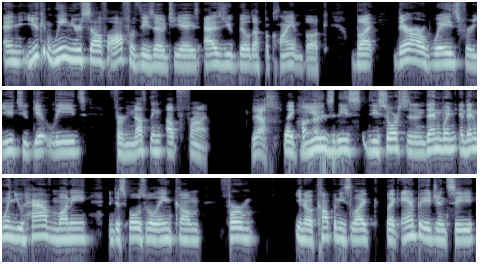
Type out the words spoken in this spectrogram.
and you can wean yourself off of these OTAs as you build up a client book. But there are ways for you to get leads for nothing up front. Yes. Like use these these sources. And then when and then when you have money and disposable income for you know companies like like amp agency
